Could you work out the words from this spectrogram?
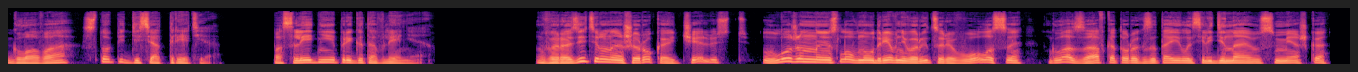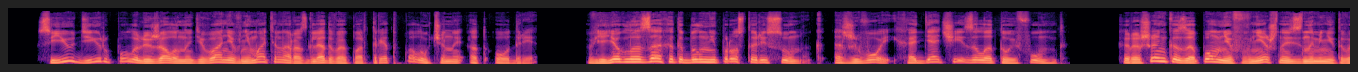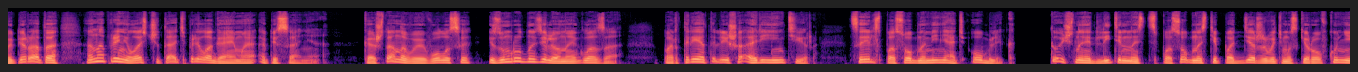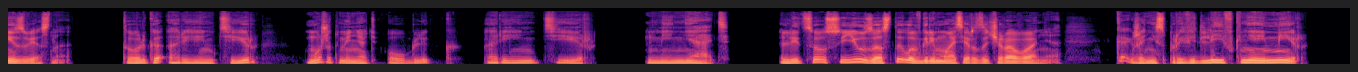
Глава 153. Последние приготовления. Выразительная широкая челюсть, уложенные словно у древнего рыцаря волосы, глаза, в которых затаилась ледяная усмешка. Сью Дир полулежала на диване, внимательно разглядывая портрет, полученный от Одри. В ее глазах это был не просто рисунок, а живой, ходячий золотой фунт. Хорошенько запомнив внешность знаменитого пирата, она принялась читать прилагаемое описание. Каштановые волосы, изумрудно-зеленые глаза. Портрет — лишь ориентир. Цель способна менять облик. Точная длительность способности поддерживать маскировку неизвестна. Только ориентир может менять облик. Ориентир. Менять. Лицо Сью застыло в гримасе разочарования. Как же несправедлив к ней мир.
